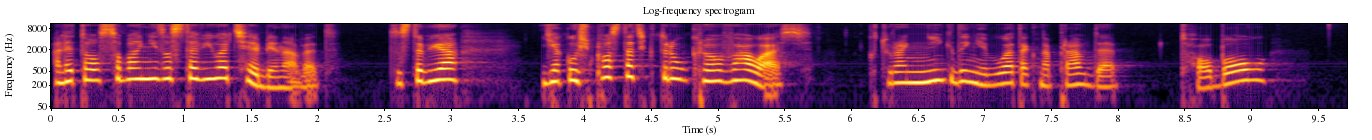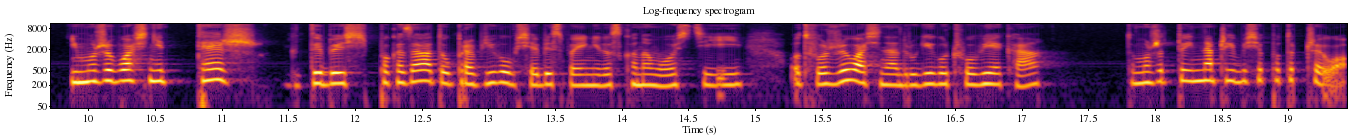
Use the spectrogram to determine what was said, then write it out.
Ale ta osoba nie zostawiła ciebie nawet. Zostawiła jakąś postać, którą kreowałaś, która nigdy nie była tak naprawdę tobą. I może właśnie też, gdybyś pokazała tą prawdziwą siebie, swoje niedoskonałości i otworzyła się na drugiego człowieka, to może to inaczej by się potoczyło.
